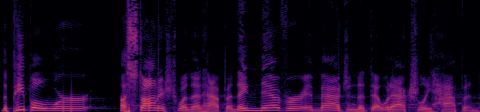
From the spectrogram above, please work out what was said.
The people were astonished when that happened. They never imagined that that would actually happen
